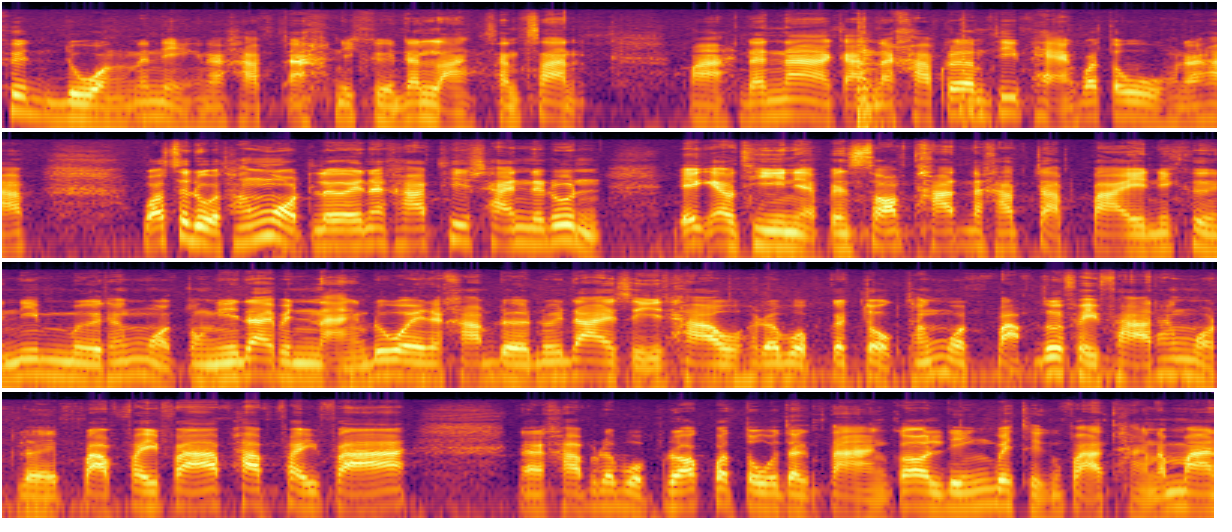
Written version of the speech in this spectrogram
ขึ้นดวงนั่นเองนะครับอะนี่คือด้านหลังสั้นๆ มาด้านหน้ากันนะครับ เริ่มที่แผงประตูนะครับ วัสดุทั้งหมดเลยนะครับ ที่ใช้ในรุ่น XLT เนี่ยเป็นซอฟทัชนะครับ จับไปนี่คือนิ่มมือทั้งหมดตรงนี้ได้เป็นหนังด้วยนะครับ เดินด้วยได้สีเทา ระบบกระจกทั้งหมดปรับด้วยไฟฟ้าทั้งหมดเลย ปรับไฟฟ้าพับไฟฟ้านะครับ ระบบล็อกประตูต่างๆ ก็ลิงก์ไปถึงฝาถังน้ำมัน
